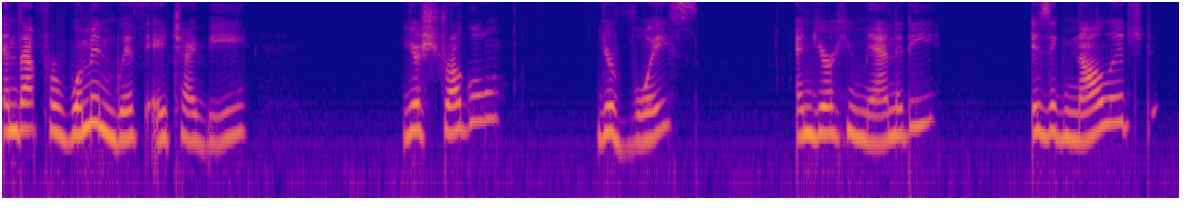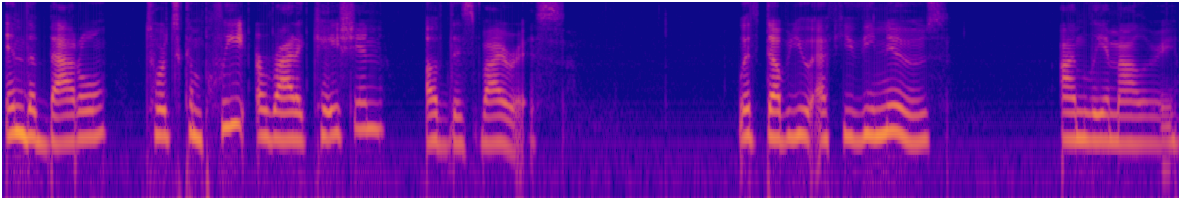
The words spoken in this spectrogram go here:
and that for women with HIV, your struggle, your voice, and your humanity is acknowledged in the battle towards complete eradication of this virus. With WFUV News, I'm Leah Mallory.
